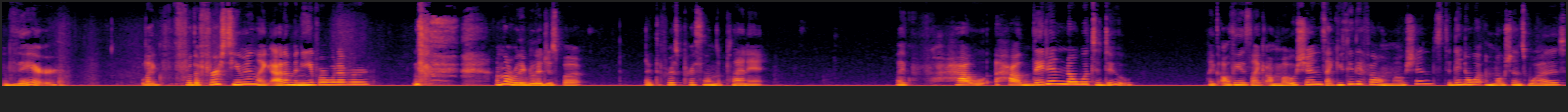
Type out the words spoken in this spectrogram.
there like for the first human, like Adam and Eve or whatever. I'm not really religious, but like the first person on the planet, like how how they didn't know what to do. Like all these like emotions, like you think they felt emotions? Did they know what emotions was?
